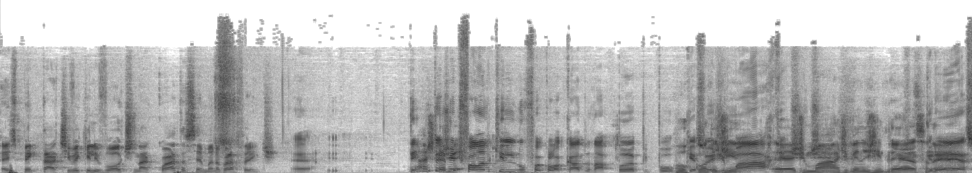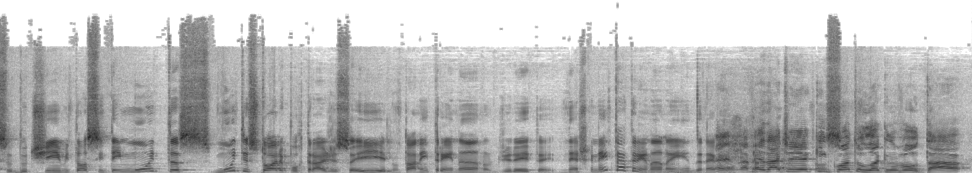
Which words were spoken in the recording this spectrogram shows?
a expectativa é que ele volte na quarta semana pra frente. É. Tem Acho muita que é gente bem- falando que ele não foi colocado na PUP por, Por questões conta de, de, marketing. é, de marketing, de venda de ingresso, né? ingresso do time. Então, assim, tem muitas, muita história por trás disso aí. Ele não tá nem treinando direito. Acho que nem tá treinando ainda, né? É, na verdade é que enquanto o Luck não voltar,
